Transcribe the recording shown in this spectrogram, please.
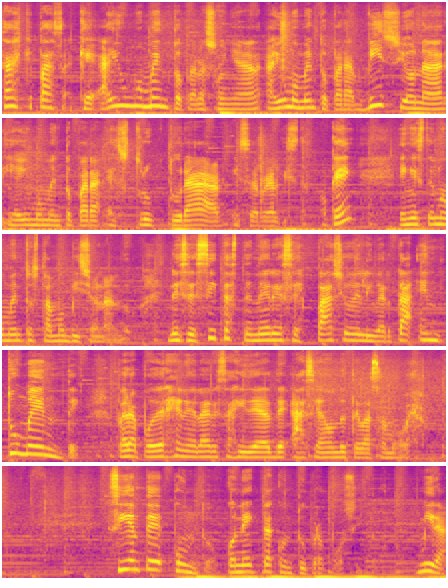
¿Sabes qué pasa? Que hay un momento para soñar, hay un momento para visionar y hay un momento para estructurar y ser realista, ¿ok? En este momento estamos visionando. Necesitas tener ese espacio de libertad en tu mente para poder generar esas ideas de hacia dónde te vas a mover. Siguiente punto, conecta con tu propósito. Mira,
